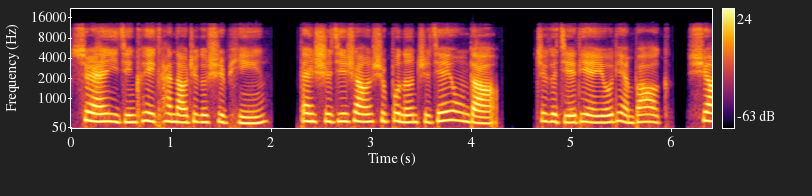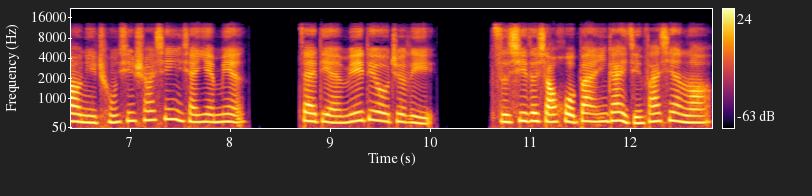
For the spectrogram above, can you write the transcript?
虽然已经可以看到这个视频，但实际上是不能直接用的。这个节点有点 bug，需要你重新刷新一下页面。再点 Video 这里，仔细的小伙伴应该已经发现了，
